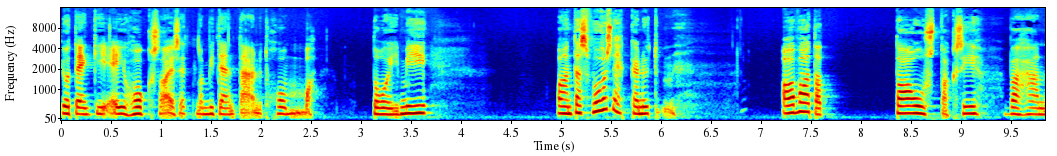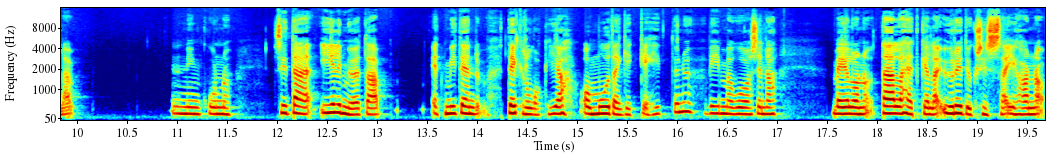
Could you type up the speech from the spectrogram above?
jotenkin ei hoksaisi, että no miten tämä nyt homma toimii, vaan tässä voisi ehkä nyt avata taustaksi vähän niin kuin sitä ilmiötä, että miten teknologia on muutenkin kehittynyt viime vuosina. Meillä on tällä hetkellä yrityksissä ihan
